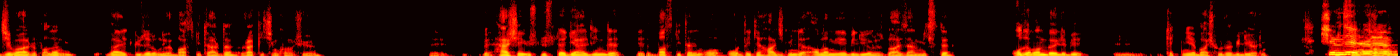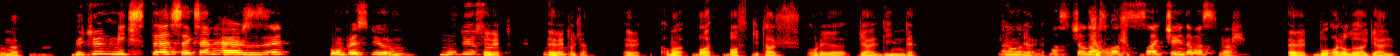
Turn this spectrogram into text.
civarı falan gayet güzel oluyor bas gitarda. Rock için konuşuyorum. Her şey üst üste geldiğinde e, bas gitarın o oradaki hacmini alamayabiliyoruz bazen mixte. O zaman böyle bir e, tekniğe başvurabiliyorum. Şimdi e, bütün mixte 80 Hz'i kompresliyorum mu diyorsun? Evet. Hı hı. Evet hocam. Evet. Ama ba- bas gitar oraya geldiğinde Anladım. yani Bas, çalar şu- bas, şu- sidechain'de bas var. Evet bu aralığa geldi.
